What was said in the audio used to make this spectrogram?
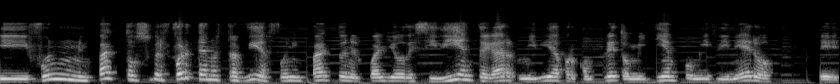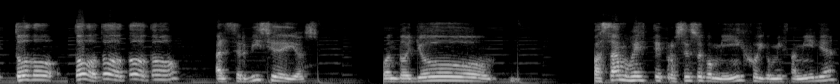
Y fue un impacto súper fuerte a nuestras vidas, fue un impacto en el cual yo decidí entregar mi vida por completo, mi tiempo, mis dineros, eh, todo, todo, todo, todo, todo al servicio de Dios. Cuando yo pasamos este proceso con mi hijo y con mi familia,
